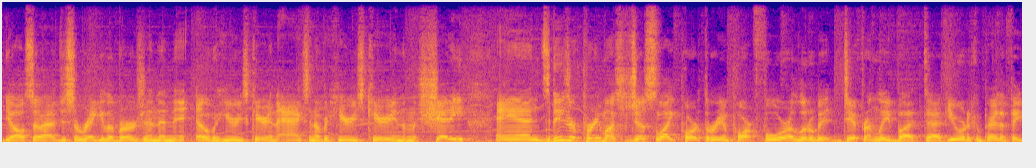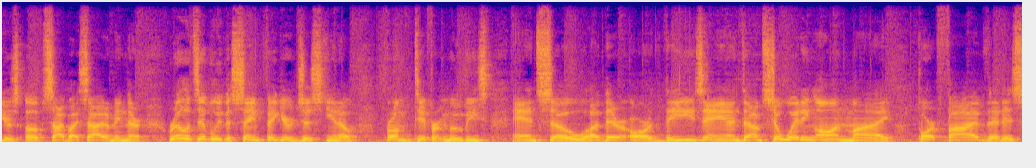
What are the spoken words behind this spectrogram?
You also have just a regular version, and over here he's carrying the axe, and over here he's carrying the machete, and these are pretty much just like Part 3 and Part 4, a little bit differently, but uh, if you were to compare the figures up side by side, I mean, they're relatively the same figure, just, you know, from different movies, and so uh, there are these, and I'm still waiting on my Part 5 that is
